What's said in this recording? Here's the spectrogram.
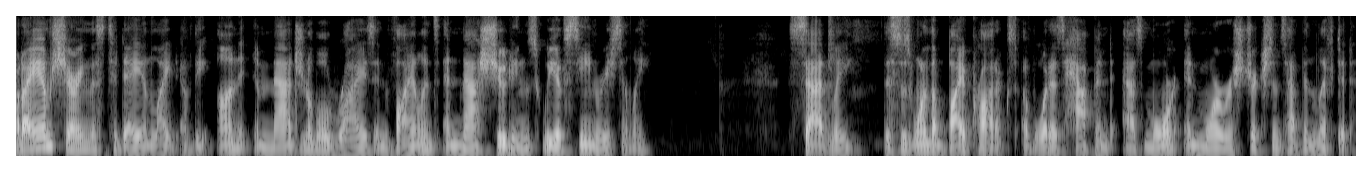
But I am sharing this today in light of the unimaginable rise in violence and mass shootings we have seen recently. Sadly, this is one of the byproducts of what has happened as more and more restrictions have been lifted.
